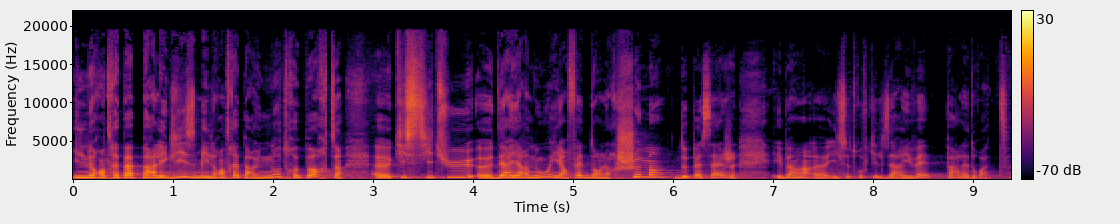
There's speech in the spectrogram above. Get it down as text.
ils ne rentraient pas par l'église, mais ils rentraient par une autre porte euh, qui se situe euh, derrière nous. Et en fait, dans leur chemin de passage, eh ben, euh, il se trouve qu'ils arrivaient par la droite.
